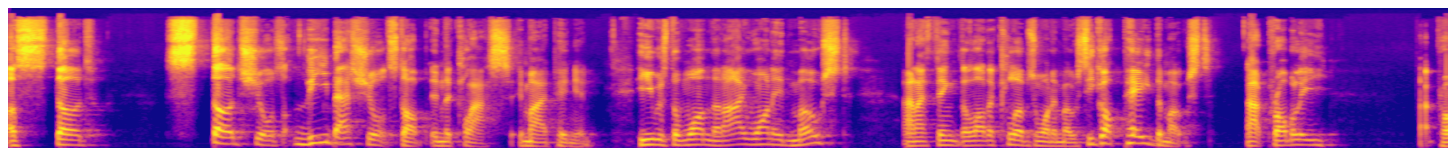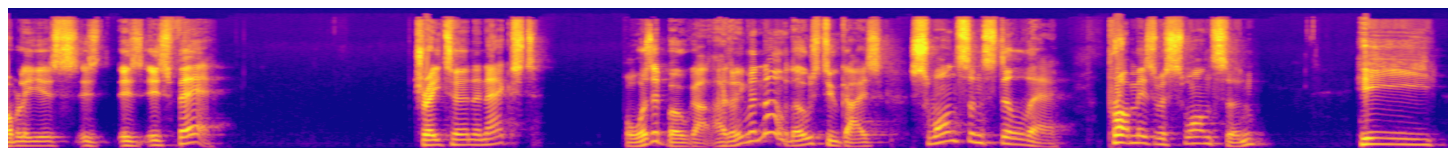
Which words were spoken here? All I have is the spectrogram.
a stud, stud shortstop, the best shortstop in the class, in my opinion. He was the one that I wanted most, and I think a lot of clubs wanted most. He got paid the most. That probably that probably is is is, is fair. Trey Turner next. Or was it Bogart? I don't even know. Those two guys. Swanson's still there. Problem is with Swanson, he,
